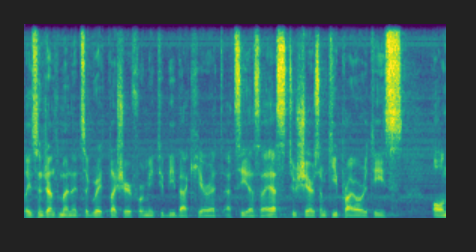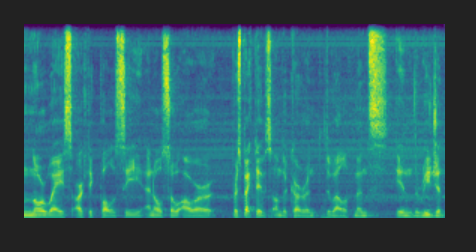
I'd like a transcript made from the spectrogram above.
ladies and gentlemen, it's a great pleasure for me to be back here at, at CSIS to share some key priorities on Norway's Arctic policy and also our perspectives on the current developments in the region.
